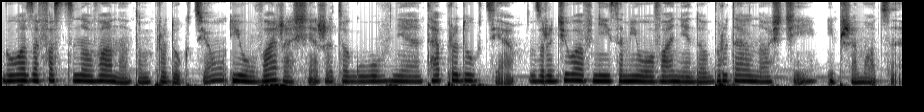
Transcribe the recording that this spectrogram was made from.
Była zafascynowana tą produkcją i uważa się, że to głównie ta produkcja zrodziła w niej zamiłowanie do brutalności i przemocy.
